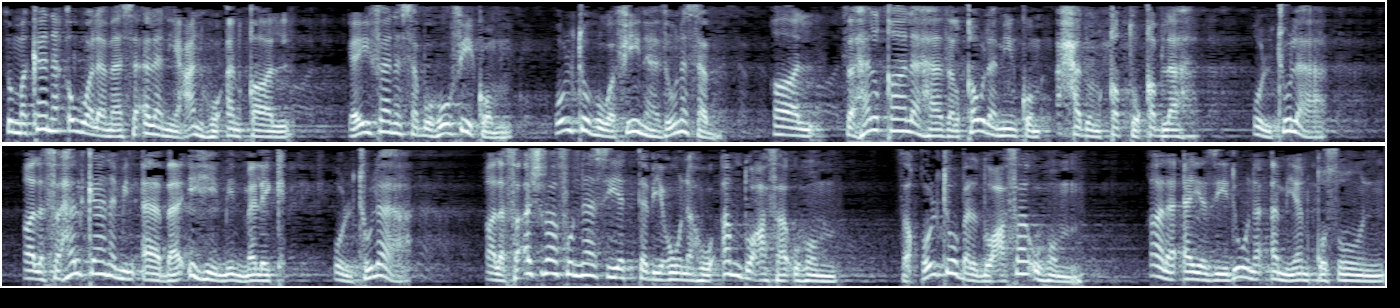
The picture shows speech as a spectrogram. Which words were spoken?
ثم كان أول ما سألني عنه أن قال كيف نسبه فيكم؟ قلت هو فينا ذو نسب. قال فهل قال هذا القول منكم أحد قط قبله؟ قلت لا. قال فهل كان من آبائه من ملك؟ قلت لا. قال فأشراف الناس يتبعونه أم ضعفاؤهم؟ فقلت بل ضعفاؤهم. قال أيزيدون أم ينقصون؟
